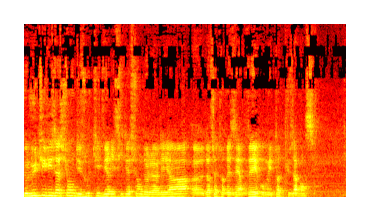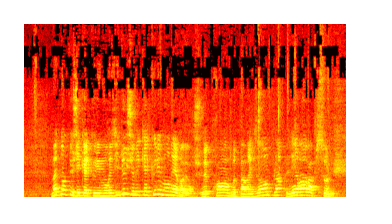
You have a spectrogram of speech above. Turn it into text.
que l'utilisation des outils de vérification de l'aléa euh, doit être réservée aux méthodes plus avancées. Maintenant que j'ai calculé mon résidu, je vais calculer mon erreur. Je vais prendre par exemple l'erreur absolue.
